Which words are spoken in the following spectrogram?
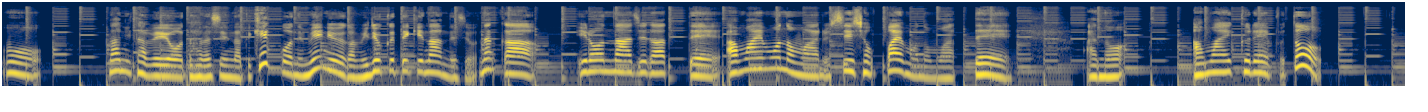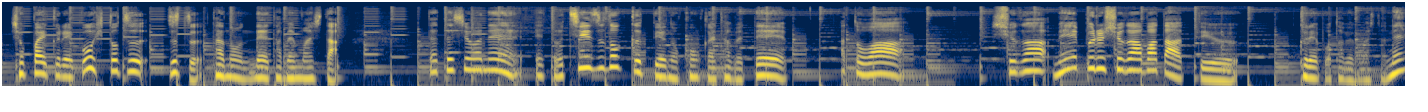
もう何食べようって話になって結構ねメニューが魅力的なんですよ。なんかいろんな味があって甘いものもあるししょっぱいものもあってあの甘いクレープとしょっぱいクレープを一つずつ頼んで食べました。で私はね、えっと、チーズドッグっていうのを今回食べてあとはシュガーメープルシュガーバターっていうクレープを食べましたね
